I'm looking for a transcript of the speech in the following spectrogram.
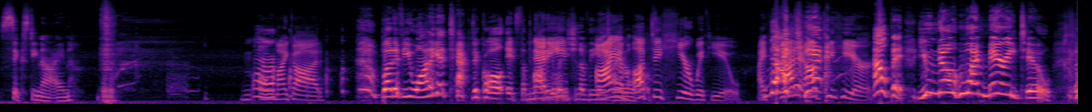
69. oh my god. But if you want to get technical, it's the Nettie, population of the entire I am world. up to here with you. I've No, I had it up to here. Help it! You know who I'm married to.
